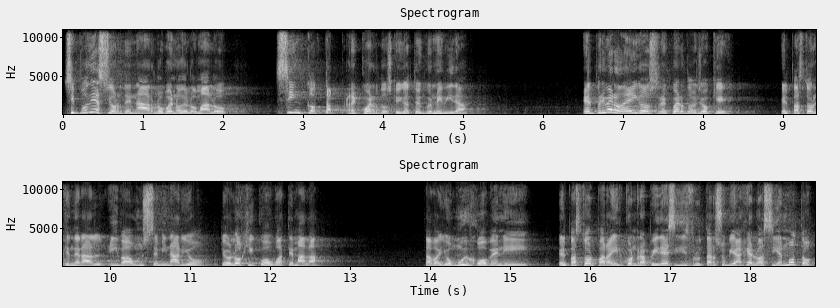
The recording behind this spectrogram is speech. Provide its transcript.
Si pudiese ordenar lo bueno de lo malo, cinco top recuerdos que yo tengo en mi vida. El primero de ellos recuerdo yo que el pastor general iba a un seminario teológico a Guatemala. Estaba yo muy joven y el pastor para ir con rapidez y disfrutar su viaje lo hacía en moto.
